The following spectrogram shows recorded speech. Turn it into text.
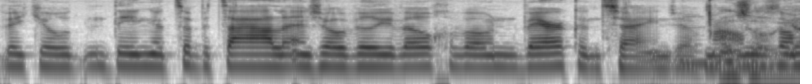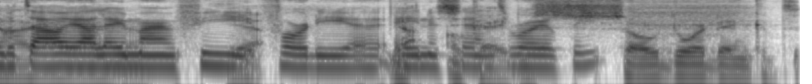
weet je wel, dingen te betalen en zo wil je wel gewoon werkend zijn, zeg maar. Oh, zo, Anders dan ja, betaal ja, je ja, alleen ja. maar een fee Ja. voor die eh, Ja, ene cent dus royalty. zo doordenkend.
